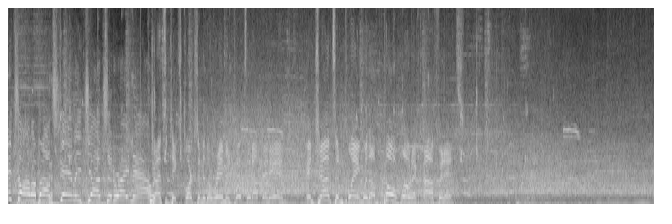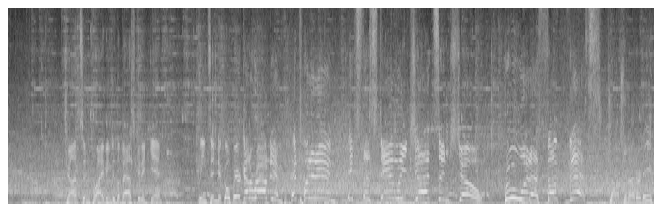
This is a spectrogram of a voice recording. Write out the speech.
It's all about Stanley Johnson right now. Johnson takes Clarkson to the rim and puts it up and in. And Johnson playing with a boatload of confidence. Johnson driving to the basket again. Leans into Gobert, got around him and put it in. It's the Stanley Johnson show. Who would have thunk this? Johnson underneath,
